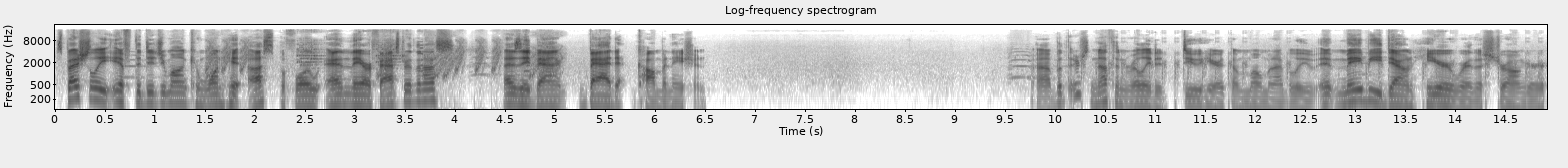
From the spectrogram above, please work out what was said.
Especially if the Digimon can one-hit us before and they are faster than us. That is a bad, bad combination. Uh, but there's nothing really to do here at the moment, I believe. It may be down here where the stronger,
